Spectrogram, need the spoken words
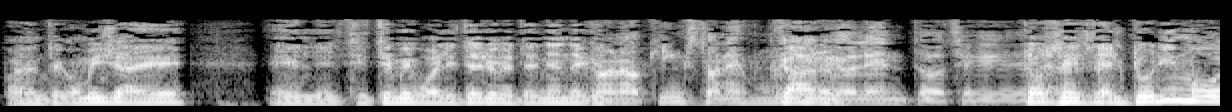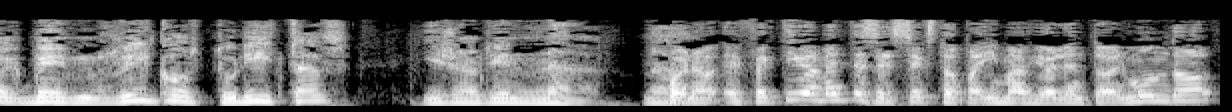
para entre comillas, de el, el sistema igualitario que tenían de que... No, no, Kingston es muy Claro. violento. se- Entonces, el turismo ven ricos turistas y ellos no tienen nada. nada. Bueno, efectivamente es el sexto país más violento del mundo,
